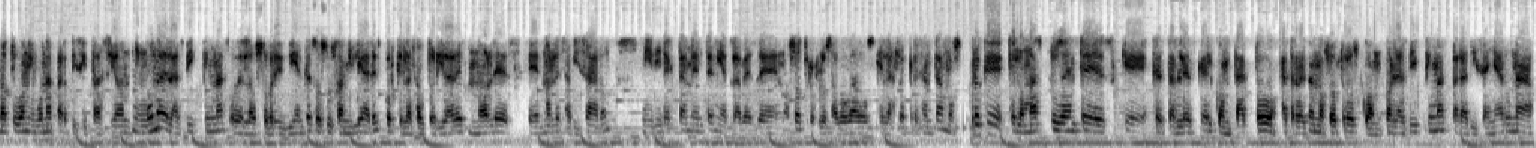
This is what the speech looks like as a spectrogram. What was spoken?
no tuvo ninguna participación ninguna de las víctimas o de los sobrevivientes o sus familiares porque las autoridades no les, eh, no les avisaron ni directamente ni a través de nosotros, los abogados que las representamos. Creo que, que lo más prudente es que se establezca el contacto a través de nosotros con, con las víctimas para diseñar una,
